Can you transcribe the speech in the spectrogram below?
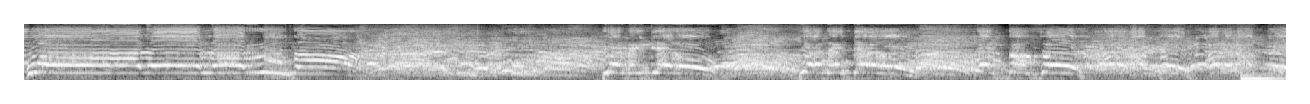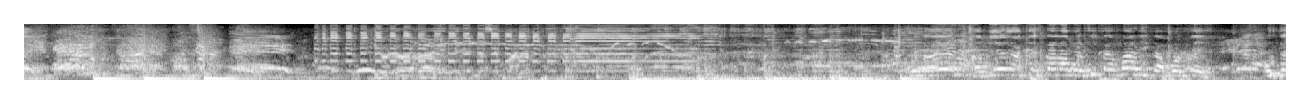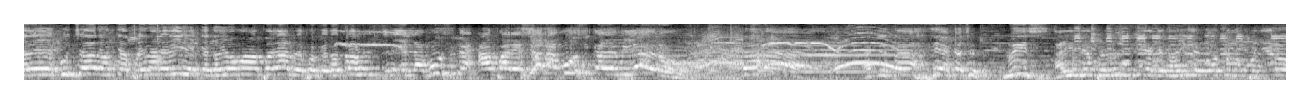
¿Cuál es la ruta? ¿Tienen miedo? ¿Tienen miedo? Entonces, adelante, adelante. Que la lucha es constante. En la semana Vamos a ver, también aquí están las bolsitas mágicas porque ustedes escucharon que apenas le dije que no íbamos a pagarle porque no trajo en la música, apareció la música de milagro. Aquí está, sí, acá, Luis, ahí siempre Luis día que nos ayude con otro compañero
